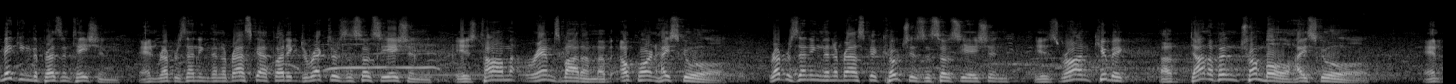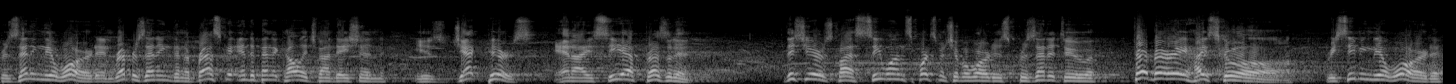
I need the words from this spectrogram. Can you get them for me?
Making the presentation and representing the Nebraska Athletic Directors Association is Tom Ramsbottom of Elkhorn High School. Representing the Nebraska Coaches Association is Ron Kubik of Doniphan Trumbull High School. And presenting the award and representing the Nebraska Independent College Foundation is Jack Pierce, NICF President. This year's Class C1 Sportsmanship Award is presented to Fairbury High School. Receiving the award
